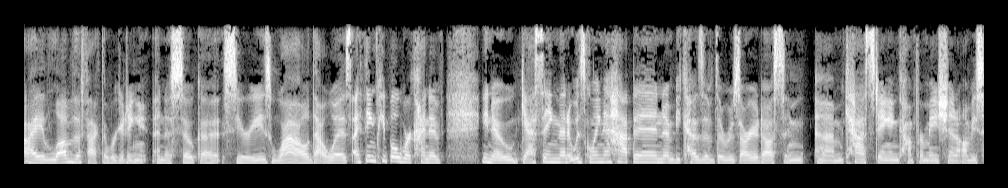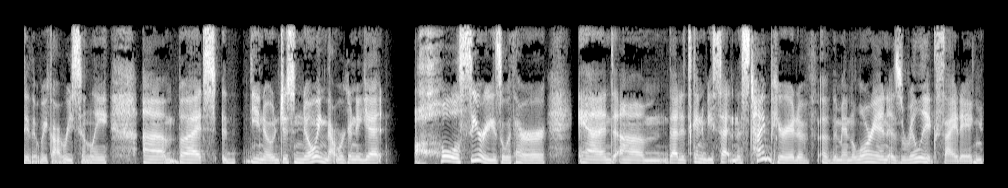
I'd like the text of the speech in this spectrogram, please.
I love the fact that we're getting an Ahsoka series. Wow, that was I think people were kind of, you know, guessing that it was going to happen because of the Rosario Dawson um, casting and confirmation, obviously that we got recently. Um, but you know, just knowing that we're going to get a whole series with her and um, that it's going to be set in this time period of, of The Mandalorian is really exciting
